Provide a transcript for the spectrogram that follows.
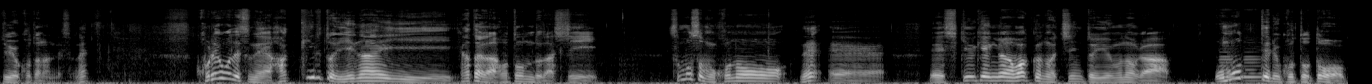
ということなんですよね。これをですね、はっきりと言えない方がほとんどだし、そもそもこの、ね、えー、えー、子宮頸が枠の賃というものが、思ってることと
